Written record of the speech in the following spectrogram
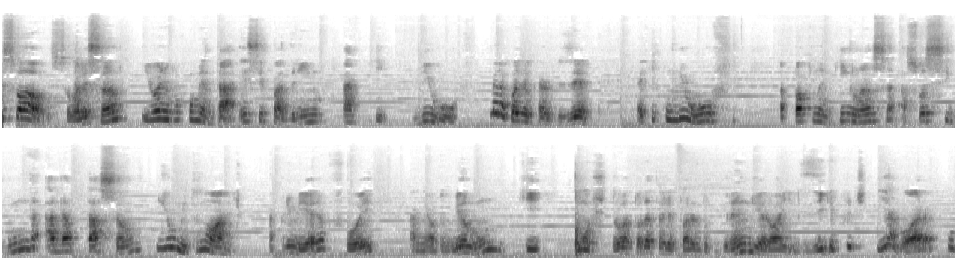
Pessoal, eu sou o Alessandro e hoje eu vou comentar esse quadrinho aqui, Beowulf. A primeira coisa que eu quero dizer é que com Beowulf, a Pop Nankin lança a sua segunda adaptação de um mito nórdico. A primeira foi a Mel do Belum, que mostrou toda a trajetória do grande herói Siegfried, e agora o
